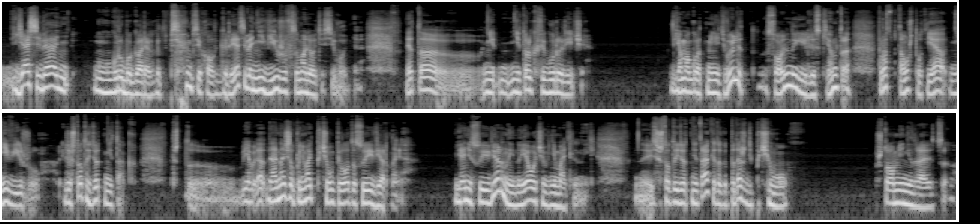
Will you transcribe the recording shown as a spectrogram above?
Я себя, грубо говоря, как психолог говорит, я себя не вижу в самолете сегодня. Это э, не, не только фигура речи. Я могу отменить вылет сольный или с кем-то, просто потому что вот я не вижу. Или что-то идет не так. Что я, я начал понимать, почему пилоты суеверные. Я не суеверный, но я очень внимательный. Если что-то идет не так, я такой, подожди, почему? Что мне не нравится?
